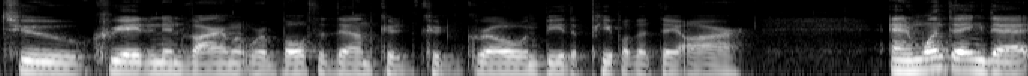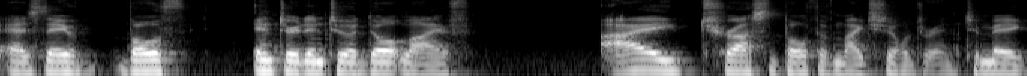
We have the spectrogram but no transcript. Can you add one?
to create an environment where both of them could could grow and be the people that they are. And one thing that as they've both entered into adult life, I trust both of my children to make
